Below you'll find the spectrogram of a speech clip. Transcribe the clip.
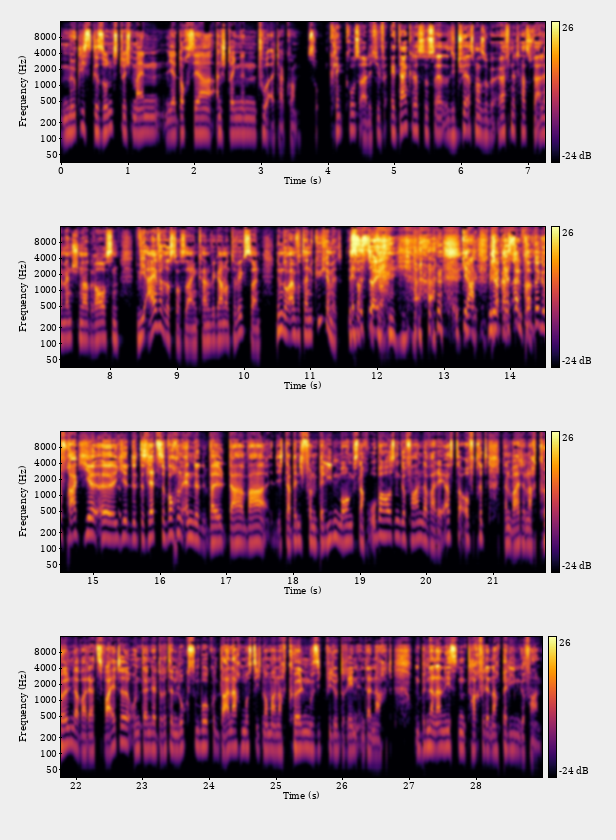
möglichst gesund durch meinen ja doch sehr anstrengenden Touralltag kommen. So. Klingt großartig. Ich danke, dass du äh, die Tür erstmal so geöffnet hast für alle Menschen da draußen. Wie einfach es doch sein kann, vegan unterwegs sein. Nimm doch einfach deine Küche mit. Es doch- ist doch, ja, ja, mich hat gestern ein einfach. Kumpel gefragt hier, äh, hier das letzte Wochenende, weil da war, ich, da bin ich von Berlin morgens nach Oberhausen gefahren, da war der erste Auftritt, dann weiter nach Köln, da war der zweite und dann der dritte in Luxemburg und danach musste ich nochmal nach Köln Musikvideo drehen in der Nacht und bin dann am nächsten Tag wieder nach Berlin gefahren.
